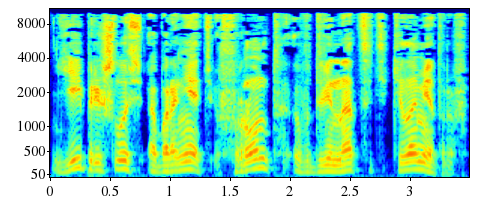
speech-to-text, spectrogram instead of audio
Ей пришлось оборонять фронт в 12 километров.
